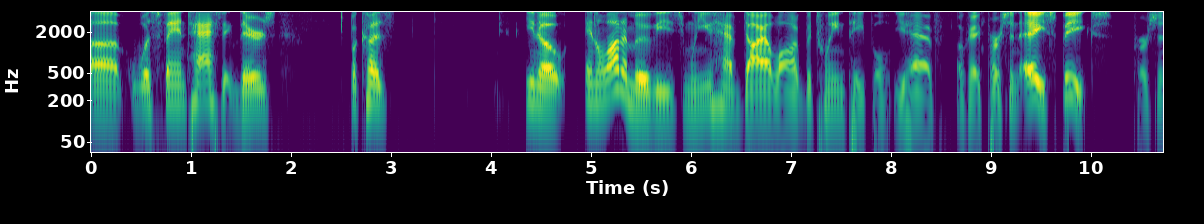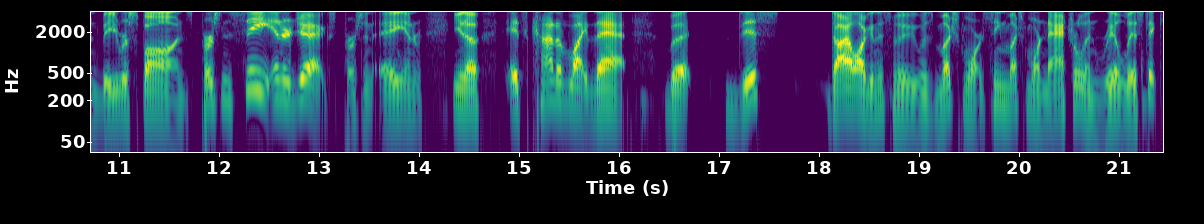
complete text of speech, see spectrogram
uh, was fantastic. There's because you know, in a lot of movies, when you have dialogue between people, you have, okay, person A speaks, person B responds, person C interjects, person A, inter- you know, it's kind of like that. But this dialogue in this movie was much more, seemed much more natural and realistic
